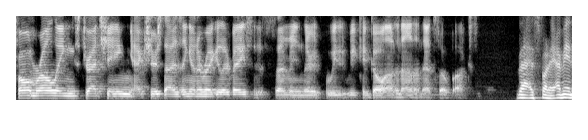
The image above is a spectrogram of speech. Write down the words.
Foam rolling, stretching, exercising on a regular basis. I mean, there, we we could go on and on on that soapbox. That is funny. I mean,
